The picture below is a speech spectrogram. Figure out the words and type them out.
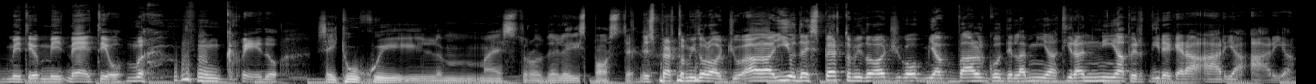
meteo, me, meteo, non credo. sei tu qui il maestro delle risposte. L'esperto mitologico. Uh, io da esperto mitologico mi avvalgo della mia tirannia per dire che era aria aria.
